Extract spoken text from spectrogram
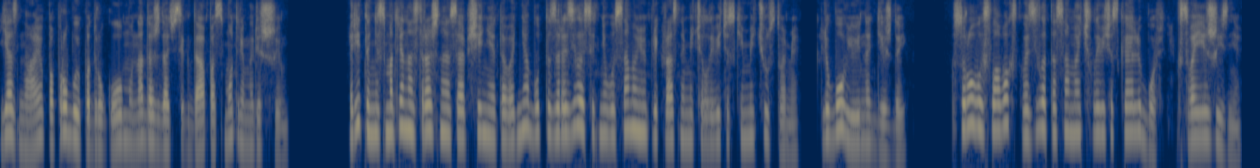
«я знаю», «попробую по-другому», «надо ждать всегда», «посмотрим и решим». Рита, несмотря на страшное сообщение этого дня, будто заразилась от него самыми прекрасными человеческими чувствами, любовью и надеждой. В суровых словах сквозила та самая человеческая любовь к своей жизни.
